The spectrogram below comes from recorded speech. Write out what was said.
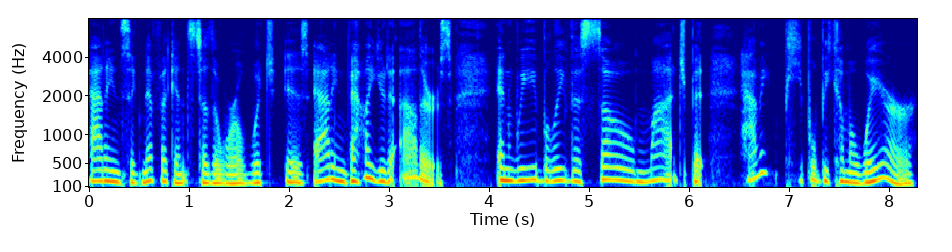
adding significance to the world, which is adding value to others. And we believe this so much, but having people become aware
